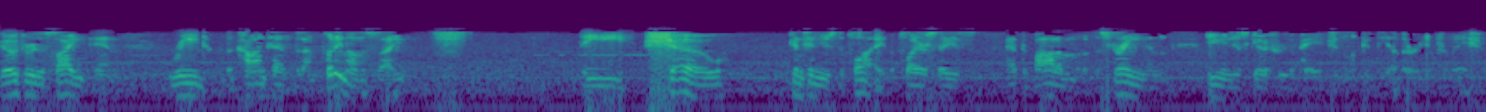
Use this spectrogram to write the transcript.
go through the site and read the content that I'm putting on the site, the show continues to play. The player stays at the bottom of the screen, and you can just go through the page and look at the other information.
